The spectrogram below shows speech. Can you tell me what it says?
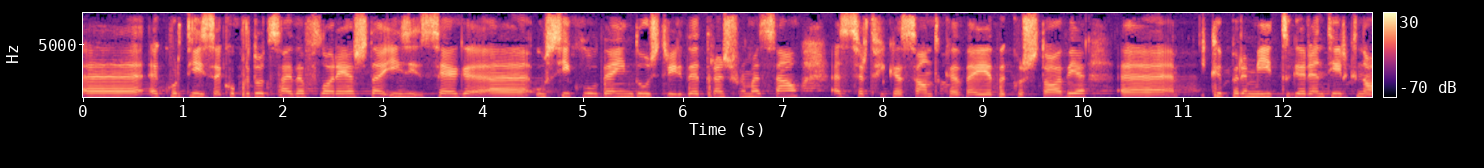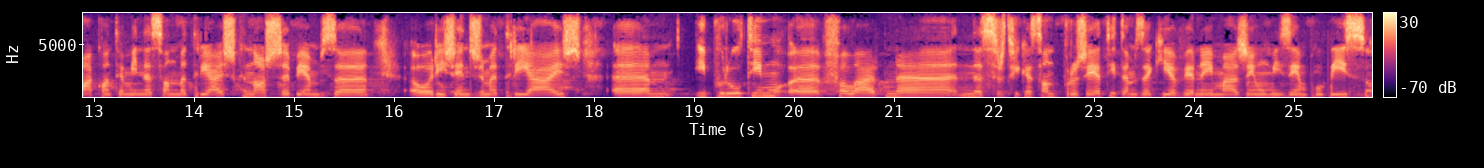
a cortiça, que o produto sai da floresta e segue o ciclo da indústria e da transformação, a certificação de cadeia de custódia. Que permite garantir que não há contaminação de materiais, que nós sabemos a, a origem dos materiais um, e, por último, uh, falar na, na, certificação de projeto, e estamos aqui a ver na imagem um exemplo disso,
